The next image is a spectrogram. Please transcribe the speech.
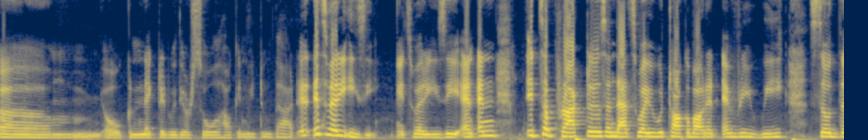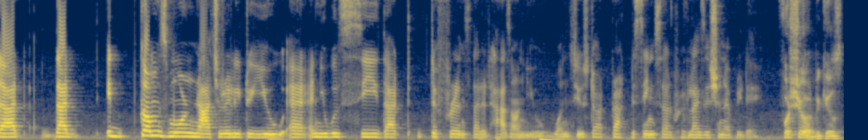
um, oh connected with your soul. How can we do that? It, it's very easy. It's very easy. And and it's a practice and that's why we would talk about it every week so that that it comes more naturally to you and, you will see that difference that it has on you once you start practicing self realization every day. For sure because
